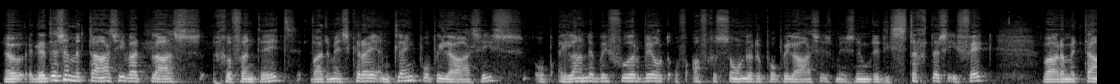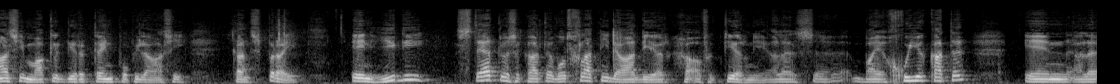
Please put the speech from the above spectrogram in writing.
Nou, dit is 'n mutasie wat plaasgevind het wat mense kry in klein populasies op eilande byvoorbeeld of afgesonderde populasies. Mense noem dit die stigters effek waar 'n mutasie maklik deur 'n klein populasie kan sprei. En hierdie stertlose katte word glad nie daardeur geaffekteer nie. Hulle is uh, baie goeie katte en hulle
